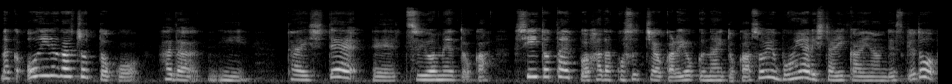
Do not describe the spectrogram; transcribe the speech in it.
なんかオイルがちょっとこう肌に対して、えー、強めとかシートタイプは肌こすっちゃうから良くないとか、そういうぼんやりした理解なんですけど、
